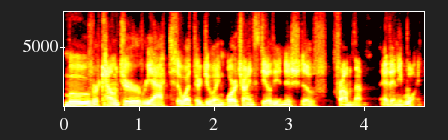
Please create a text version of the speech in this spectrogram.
move or counter or react to what they're doing or try and steal the initiative from them at any point.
